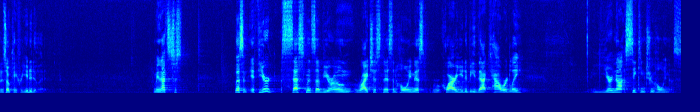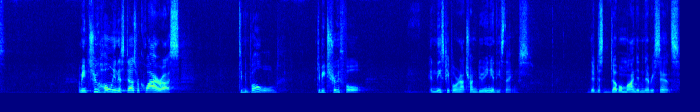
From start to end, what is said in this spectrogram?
but it's okay for you to do it. I mean, that's just, listen, if your assessments of your own righteousness and holiness require you to be that cowardly, you're not seeking true holiness. I mean, true holiness does require us to be bold, to be truthful. And these people are not trying to do any of these things. They're just double minded in every sense.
